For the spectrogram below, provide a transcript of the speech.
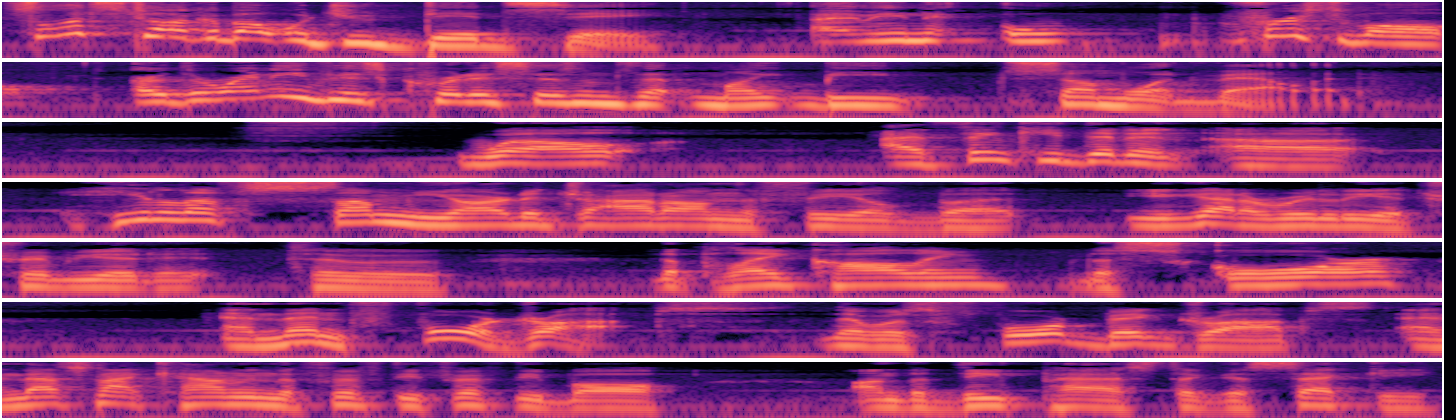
So let's talk about what you did see. I mean, first of all, are there any of his criticisms that might be somewhat valid? Well, I think he didn't. Uh, he left some yardage out on the field, but you got to really attribute it to the play calling, the score, and then four drops. There was four big drops, and that's not counting the 50-50 ball on the deep pass to Gesicki,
